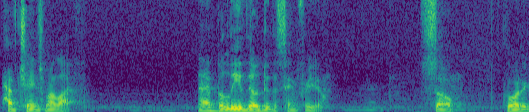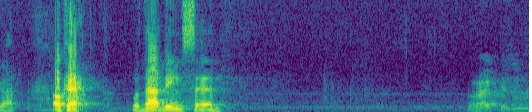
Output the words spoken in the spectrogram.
have changed my life. And I believe they'll do the same for you. So, glory to God. Okay, with that being said, All right, Christian.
